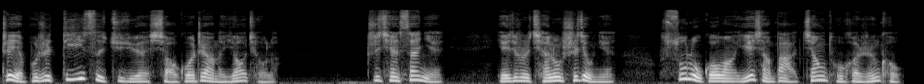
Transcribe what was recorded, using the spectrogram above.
这也不是第一次拒绝小国这样的要求了。之前三年，也就是乾隆十九年，苏禄国王也想把疆土和人口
